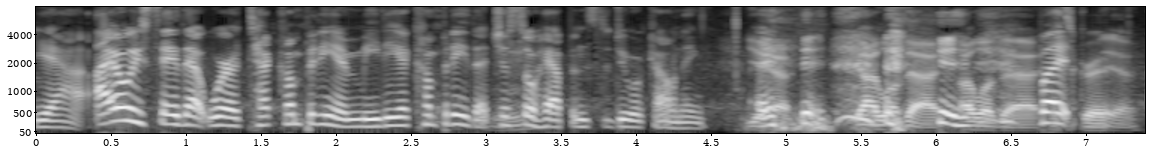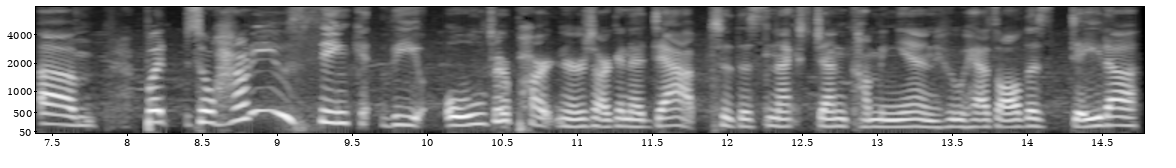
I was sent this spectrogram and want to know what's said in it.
Yeah, I always say that we're a tech company and media company that just so happens to do accounting. Yeah. yeah, I love that. I love that. But- That's great. Yeah. Um, but so, how do you think the older partners are going to adapt to this next gen coming in who has all this data,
